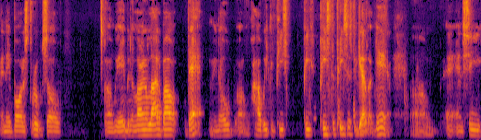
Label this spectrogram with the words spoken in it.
and they brought us through. So uh, we are able to learn a lot about that, you know, uh, how we can piece, piece, piece the pieces together again um, and, and, see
